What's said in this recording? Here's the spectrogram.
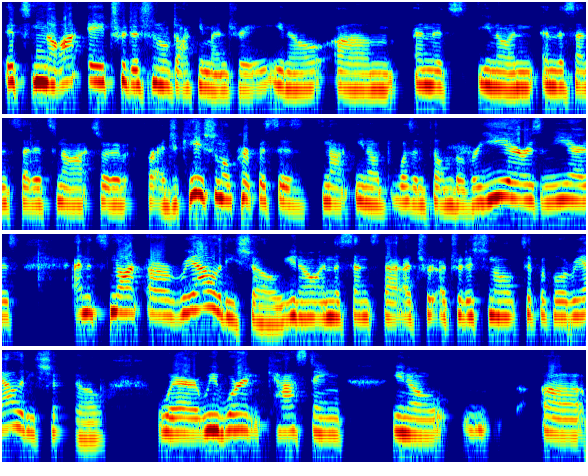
it's not a traditional documentary you know um, and it's you know in, in the sense that it's not sort of for educational purposes. It's not you know it wasn't filmed over years and years. And it's not a reality show you know in the sense that a, tr- a traditional typical reality show where we weren't casting you know uh,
